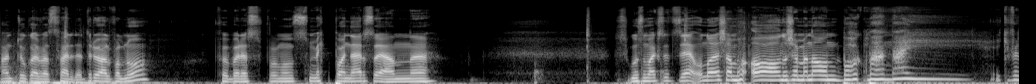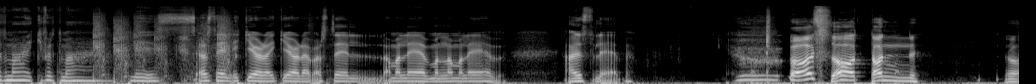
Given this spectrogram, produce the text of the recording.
Han tok arva sverdet, tror jeg fall nå. For bare få noen smekk på han der, så er han uh, så god som vekst ut. Og nå kommer Å, nå kommer en annen bak meg! Nei! Ikke flytt meg, ikke flytt meg. Please. Vær snill, ikke gjør det, ikke gjør det. Vær snill. La meg leve, mann. La meg leve. Jeg har lyst til å leve. Å, satan! Å,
